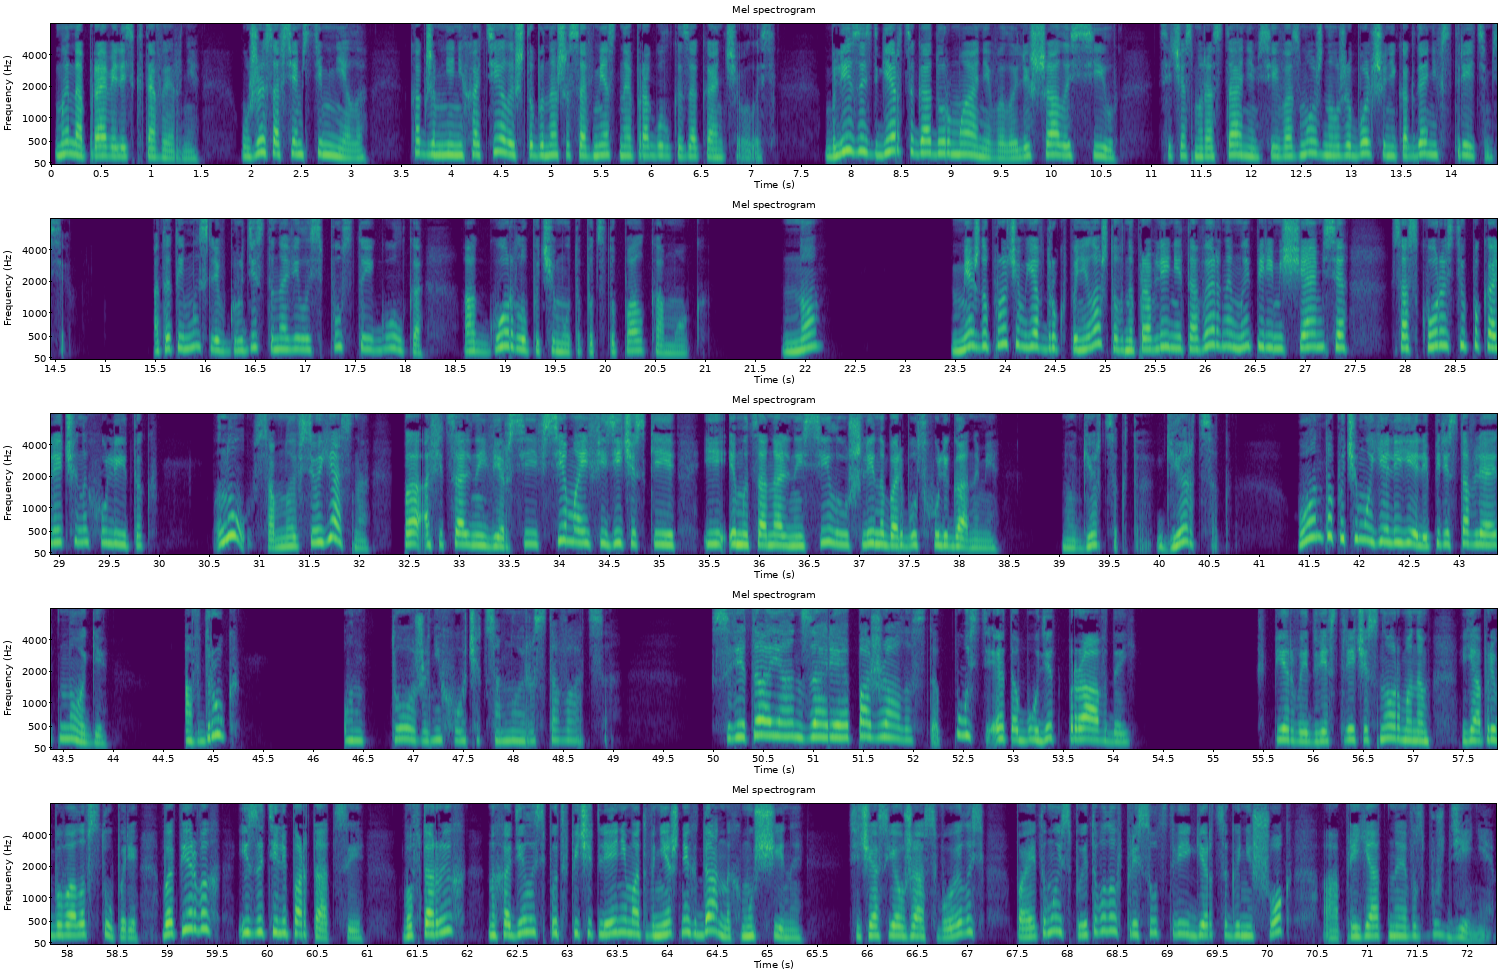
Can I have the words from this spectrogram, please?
Мы направились к таверне. Уже совсем стемнело. Как же мне не хотелось, чтобы наша совместная прогулка заканчивалась. Близость герцога одурманивала, лишала сил. Сейчас мы расстанемся и, возможно, уже больше никогда не встретимся. От этой мысли в груди становилось пусто и а к горлу почему-то подступал комок. Но... Между прочим, я вдруг поняла, что в направлении таверны мы перемещаемся со скоростью покалеченных улиток. Ну, со мной все ясно. По официальной версии, все мои физические и эмоциональные силы ушли на борьбу с хулиганами. Но герцог-то, герцог! Он-то почему еле-еле переставляет ноги? А вдруг он тоже не хочет со мной расставаться. Святая Анзария, пожалуйста, пусть это будет правдой. В первые две встречи с Норманом я пребывала в ступоре. Во-первых, из-за телепортации. Во-вторых, находилась под впечатлением от внешних данных мужчины. Сейчас я уже освоилась, поэтому испытывала в присутствии герцога не шок, а приятное возбуждение.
